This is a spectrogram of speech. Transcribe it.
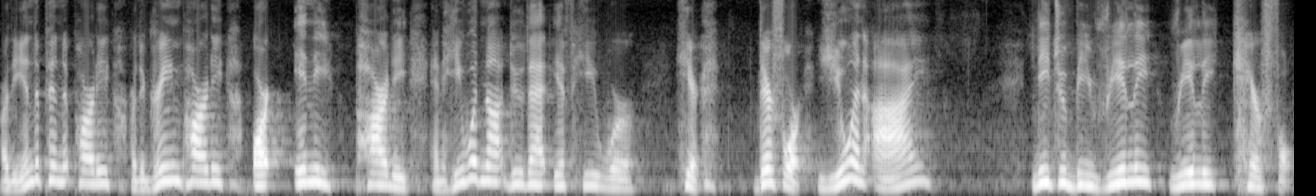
or the Independent Party or the Green Party or any party. And he would not do that if he were here. Therefore, you and I need to be really, really careful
